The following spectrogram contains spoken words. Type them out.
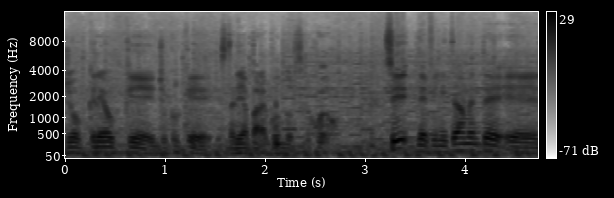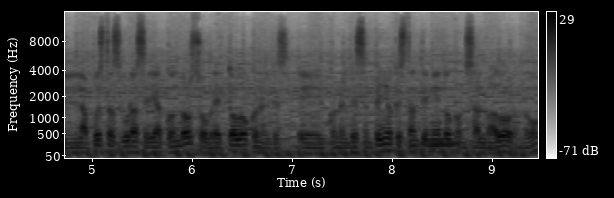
Yo creo que, yo creo que estaría para Condors el juego. Sí, definitivamente eh, la apuesta segura sería Condor, sobre todo con el, eh, con el desempeño que están teniendo con Salvador, ¿no?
